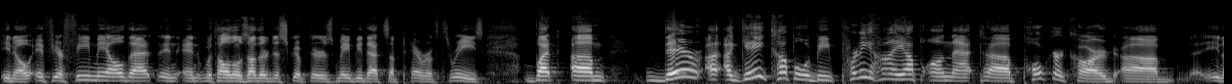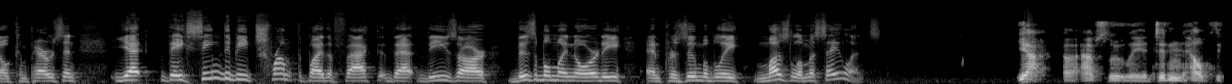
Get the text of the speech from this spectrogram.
You know, if you're female, that and, and, with all those other descriptors, maybe that's a pair of threes. But um, there, a, a, gay couple would be pretty high up on that uh, poker card, uh, you know, comparison. Yet they seem to be trumped by the fact that these are visible minority and presumably Muslim assailants. Yeah, uh, absolutely. It didn't help the,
